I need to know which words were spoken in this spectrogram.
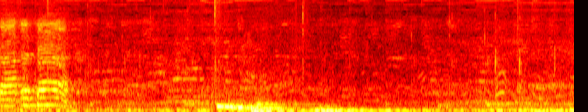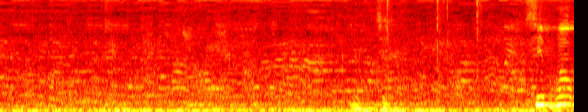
การได้แต้มสิบหก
